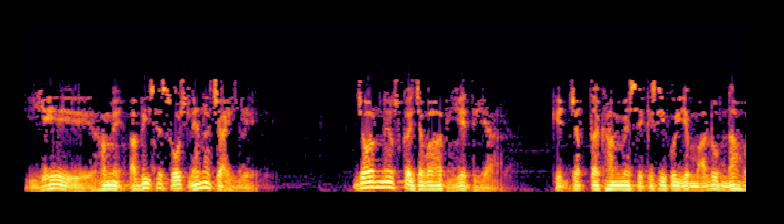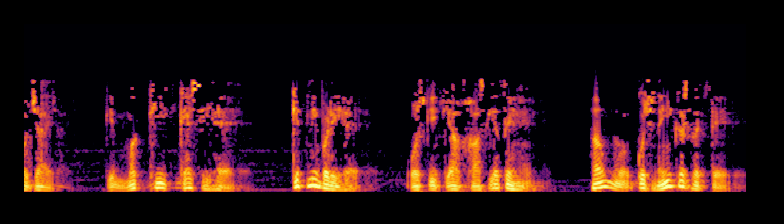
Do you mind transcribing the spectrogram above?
یہ ہمیں ابھی سے سوچ لینا چاہیے۔ جان نے اس کا جواب یہ دیا کہ جب تک ہم میں سے کسی کو یہ معلوم نہ ہو جائے کہ مکھی کیسی ہے، کتنی بڑی ہے اس کی کیا خاصیتیں ہیں۔ ہم کچھ نہیں کر سکتے۔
